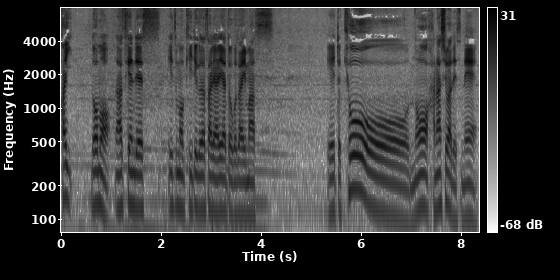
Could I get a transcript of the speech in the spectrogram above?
はい、どうも、ナースケンです。いつも聞いてくださりありがとうございます。えっ、と、今日の話はですね、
